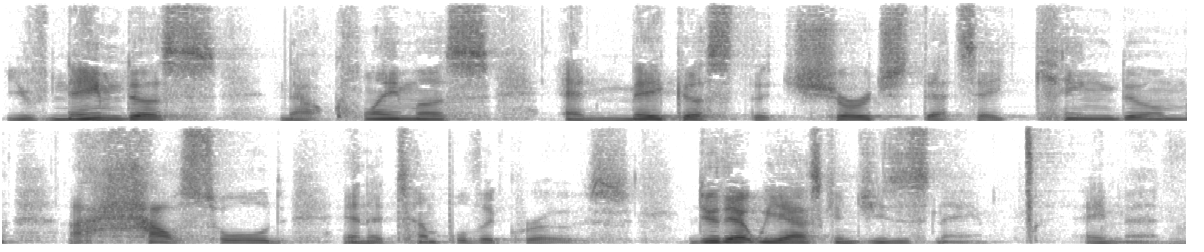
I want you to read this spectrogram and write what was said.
You've named us, now claim us and make us the church that's a kingdom, a household, and a temple that grows. Do that, we ask in Jesus' name. Amen.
